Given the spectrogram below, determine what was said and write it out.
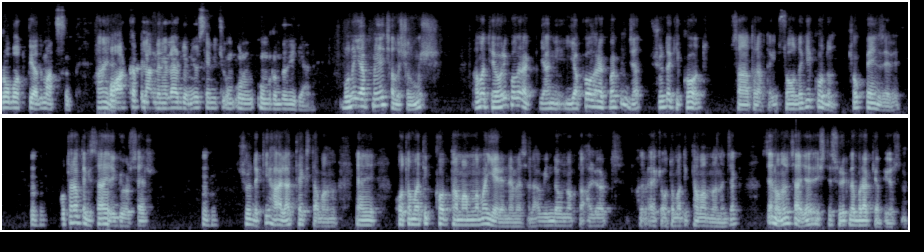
robot bir adım atsın. Aynen. O arka planda neler dönüyor senin hiç um, umurunda değil yani. Bunu yapmaya çalışılmış ama teorik olarak yani yapı olarak bakınca şuradaki kod sağ taraftaki soldaki kodun çok benzeri. Hı hı. Bu taraftaki sadece görsel. Hı hı. Şuradaki hala text tabanlı. Yani otomatik kod tamamlama yerine mesela window.alert belki otomatik tamamlanacak. Sen onu sadece işte sürükle bırak yapıyorsun.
